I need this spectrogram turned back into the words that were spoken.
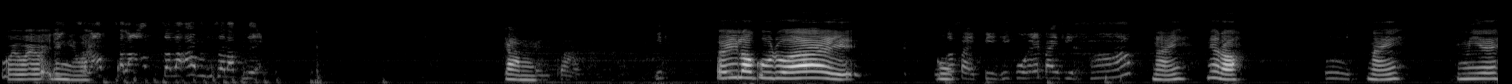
โอ้ยโอ้ยโอ้ยได้ไงสวะลับสลับสลับสลับเนี่ยกรรมไปกว่าเฮ้ยรอกูด้วย กูก็ใส่ปีกที่กูให้ไปสิครับไหน เนี่ยเหรอ อืมไหนไม่มีเลย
